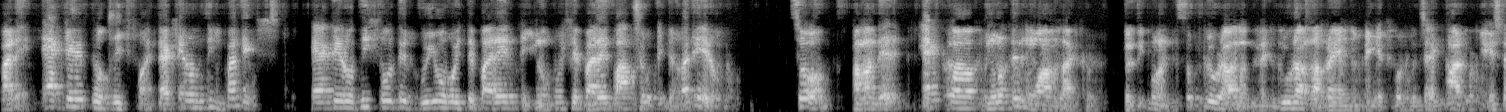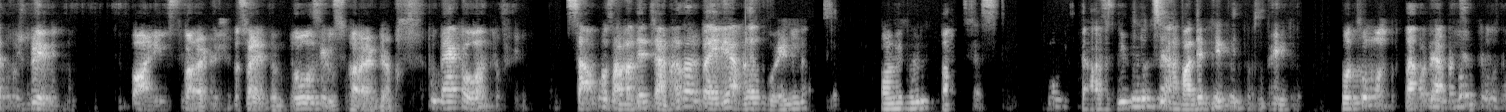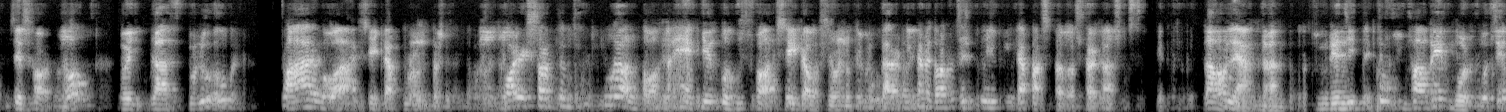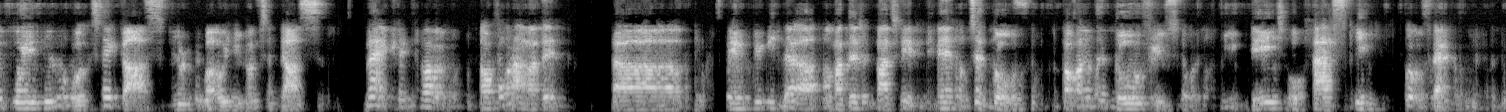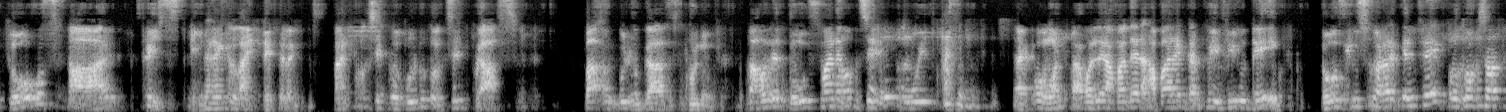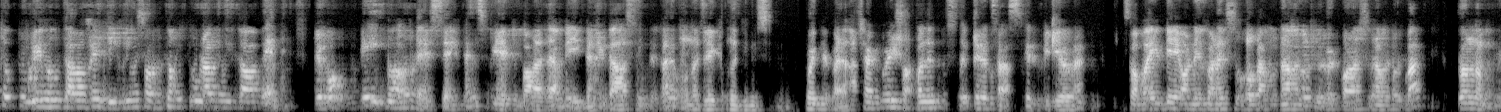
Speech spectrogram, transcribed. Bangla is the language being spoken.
মানে একের অধিক হয়। একের অধিক মানে একের অধিক বলতে দুইও হইতে পারে তিনও হইতে পারে পাঁচও হইতে পারে এরকম। সো আমাদের এক মোর দেন ওয়ান লাগবে। যদি কোন প্লুরাল প্লুরাল আমরা ইন্ডিকেট করতে চাই আর জিনিসটা প্রেম। ইউজ করার সরি ডোজ ইউজ করার তো দেখো সাপোজ আমাদের জানালার বাইরে আমরা ধরে নিলাম অনেকগুলো গাছ আছে। এবং গাছগুলো হচ্ছে আমাদের থেকে। প্রথমত তাহলে আমাদের যে শর্ত, ওই গাছগুলো পার হওয়া, সেটা পূরণ পরের শর্ত পুরাল হওয়া মানে একের হওয়া, সেটা পূরণ করতে কারণ এখানে ধরো যে দুই তিনটা, পাঁচটা, দশটা গাছ তাহলে আমরা ইংরেজিতে কীভাবে বলব যে ওইগুলো হচ্ছে গাছ বা ওইগুলো হচ্ছে গাছ না বলব? তখন আমাদের আমাদের মাঝে হচ্ছে তখন ও আর ট্রিস এখানে একটা লাইন মানে হচ্ছে হচ্ছে বা তাহলে ডোজ মানে হচ্ছে তাহলে আমাদের আবার একটা প্রিভিউ দেই। ডোজ ইউজ করার ক্ষেত্রে প্রথম শর্ত পুরে হতে হবে, দ্বিতীয় শর্ত পুরান হইতে হবে এবং এই ধরনের সেন্টেন্স ক্রিয়েট করা যাবে। এখানে গাছ হতে পারে, অন্য যে কোনো জিনিস হইতে পারে। আশা করি সকলে বুঝতে পেরেছে আজকের ভিডিওটা সবাইকে অনেক অনেক শুভকামনা। পড়াশোনা করবা ধন্যবাদ।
